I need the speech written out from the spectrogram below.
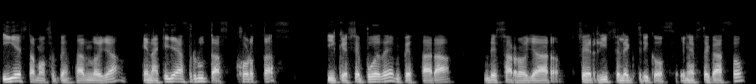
y estamos pensando ya en aquellas rutas cortas y que se puede empezar a desarrollar ferries eléctricos. En este caso,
